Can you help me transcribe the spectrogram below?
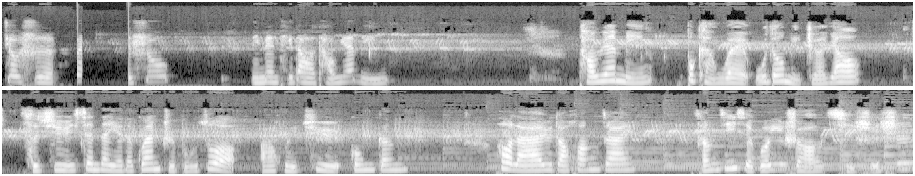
就是书里面提到陶渊明。陶渊明。不肯为五斗米折腰，辞去县太爷的官职不做，而回去躬耕。后来遇到荒灾，曾经写过一首乞食诗。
